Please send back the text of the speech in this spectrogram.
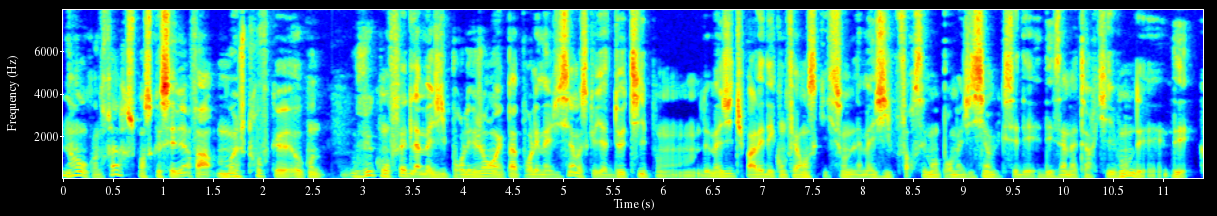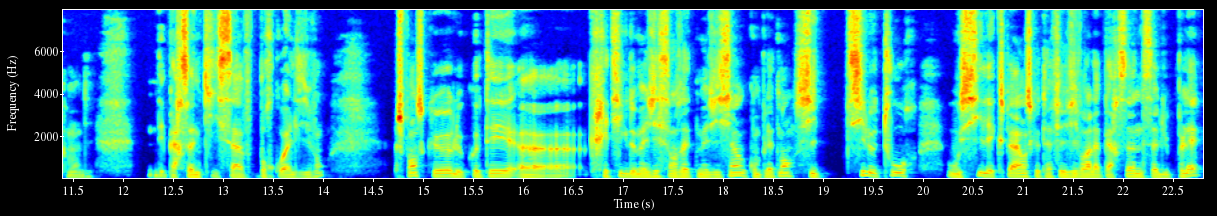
Non, au contraire, je pense que c'est bien. Enfin, moi, je trouve que, au vu qu'on fait de la magie pour les gens et pas pour les magiciens, parce qu'il y a deux types de magie. Tu parlais des conférences qui sont de la magie forcément pour magiciens, vu que c'est des, des amateurs qui y vont, des, des, comment on dit, des personnes qui savent pourquoi elles y vont. Je pense que le côté euh, critique de magie sans être magicien, complètement. Si, si le tour ou si l'expérience que tu as fait vivre à la personne, ça lui plaît,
